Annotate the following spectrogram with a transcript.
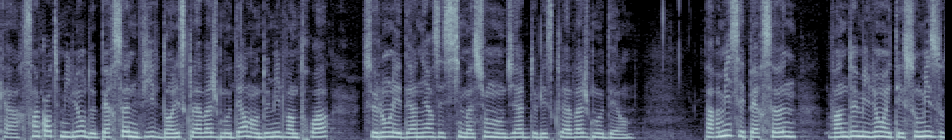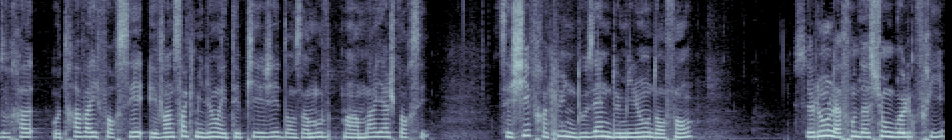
car 50 millions de personnes vivent dans l'esclavage moderne en 2023, selon les dernières estimations mondiales de l'esclavage moderne. Parmi ces personnes, 22 millions étaient soumises au, tra- au travail forcé et 25 millions étaient piégés dans un, mariage forcé. Ces chiffres incluent une douzaine de millions d'enfants. Selon la fondation Walk Free,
